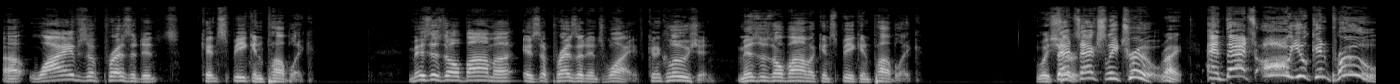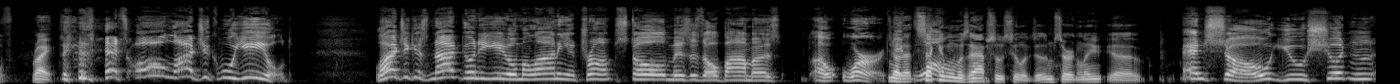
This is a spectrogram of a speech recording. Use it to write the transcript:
Uh, wives of presidents can speak in public. Mrs. Obama is a president's wife. Conclusion: Mrs. Obama can speak in public. Well, sure. That's actually true. Right. And that's all you can prove. right. That's all logic will yield. Logic is not going to yield Melania Trump stole Mrs. Obama's uh, word. No, It that second won't. one was absolute syllogism. Certainly, uh, And so you shouldn't.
